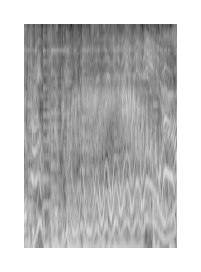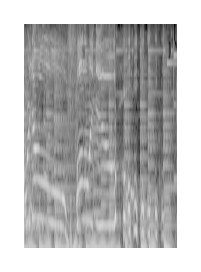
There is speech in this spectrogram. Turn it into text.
after you. After you. Oh, oh, oh, oh, oh, Here we go. Following you.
